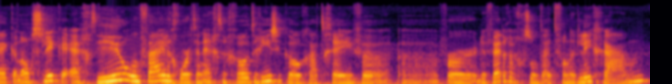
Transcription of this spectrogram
Kijk, en als slikken echt heel onveilig wordt en echt een groot risico gaat geven eh, voor de verdere gezondheid van het lichaam,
